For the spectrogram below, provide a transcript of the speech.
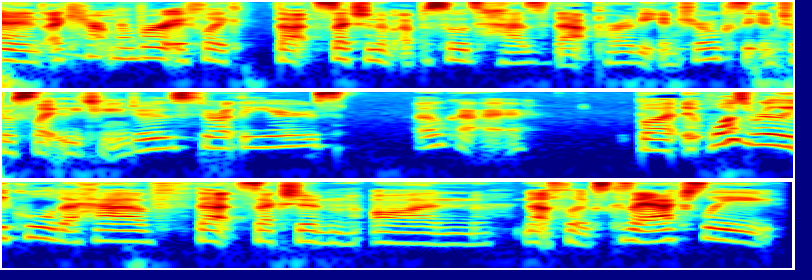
And I can't remember if like that section of episodes has that part of the intro because the intro slightly changes throughout the years Okay. but it was really cool to have that section on Netflix because I actually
